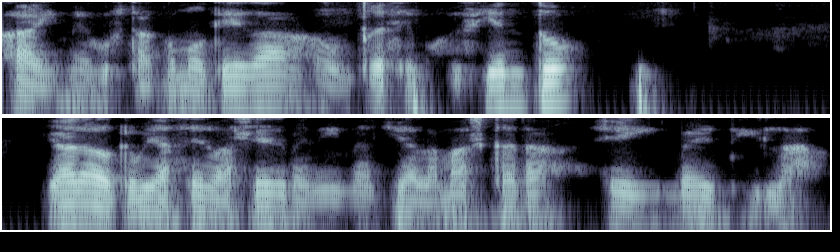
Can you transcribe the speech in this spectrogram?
Ahí me gusta cómo queda, a un 13%. Y ahora lo que voy a hacer va a ser venirme aquí a la máscara e invertirla.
